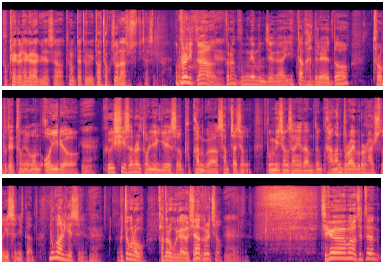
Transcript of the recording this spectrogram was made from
북핵을 해결하기 위해서 트럼프 대통령이 더 적극적으로 나설 수도 있지 않습니까? 그러니까 예. 그런 국내 문제가 있다 하더라도 트럼프 대통령은 오히려 예. 그 시선을 돌리기 위해서 북한과 3차 정, 북미 정상회담 등 강한 드라이브를 할 수도 있으니까 누가 알겠어요. 예. 그쪽으로 가도록 우리가 열심히. 야, 그렇죠. 예. 지금은 어쨌든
